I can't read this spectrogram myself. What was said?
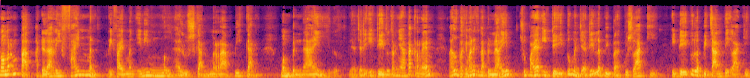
Nomor empat adalah refinement. Refinement ini menghaluskan, merapikan, membenahi gitu. Ya, jadi ide itu ternyata keren. Lalu bagaimana kita benahi supaya ide itu menjadi lebih bagus lagi ide itu lebih cantik lagi.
